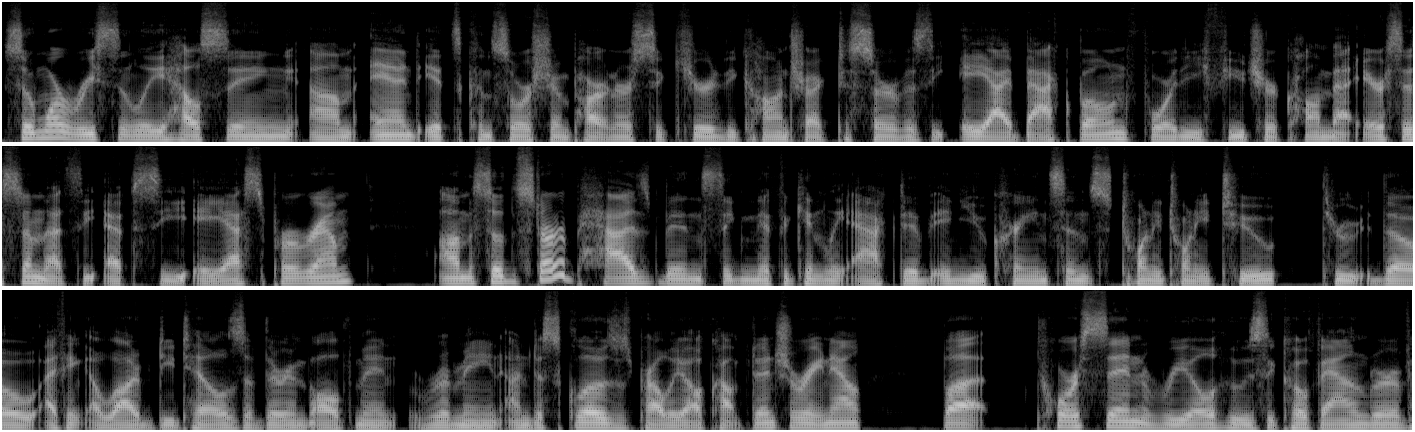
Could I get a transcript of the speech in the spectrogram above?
So, more recently, Helsing um, and its consortium partners secured the contract to serve as the AI backbone for the Future Combat Air System. That's the FCAS program. Um, so, the startup has been significantly active in Ukraine since 2022, through, though I think a lot of details of their involvement remain undisclosed. It's probably all confidential right now. But Torsten Reil, who's the co-founder of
